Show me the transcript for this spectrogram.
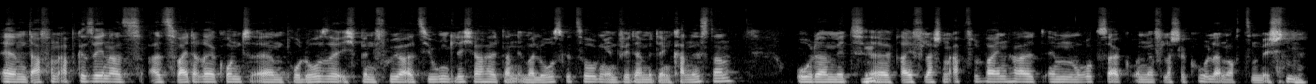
Ähm, davon abgesehen, als, als weiterer Grund ähm, pro Dose, ich bin früher als Jugendlicher halt dann immer losgezogen, entweder mit den Kanistern oder mit mhm. äh, drei Flaschen Apfelwein halt im Rucksack und eine Flasche Cola noch zu mischen.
